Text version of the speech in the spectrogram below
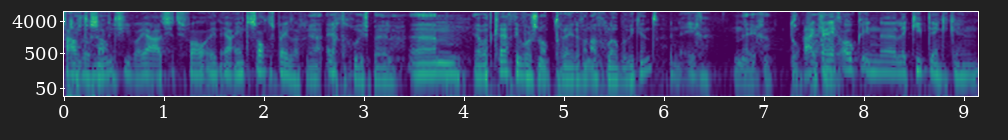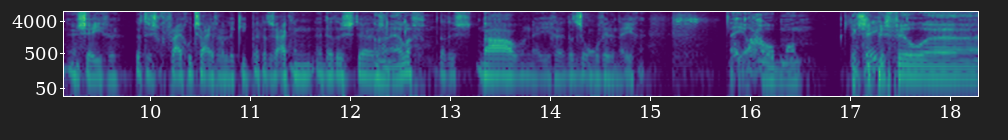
Azo Interessant. Matusiwa. Ja, het is wel een ja, interessante speler. ja, echt een goede speler. Ehm, ja, wat krijgt hij voor zijn optreden van afgelopen weekend? Een 9. 9. Top. Hij kreeg ook in uh, L'Equipe denk ik een, een 7. Dat is een vrij goed cijfer, L'Equipe. Dat is eigenlijk een, dat is de, Dat is een 11. Dat is, nou, een 9. Dat is ongeveer een 9. Nee, joh, hou op man. De keep is veel... eh,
